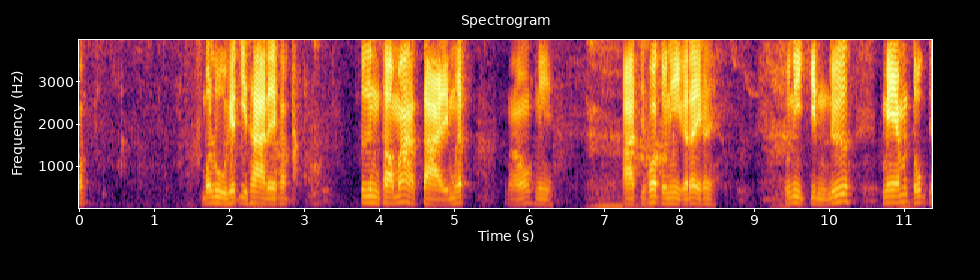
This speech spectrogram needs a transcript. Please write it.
ครับบรูเฮ็ดอีท่าได้ครับ ตื่นเช้ามาตายเมือดเอานี่ อาจสิพ่อตัวนี้ก็ได้เลยตัวนี้กินหรือแม่มันตกใจ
